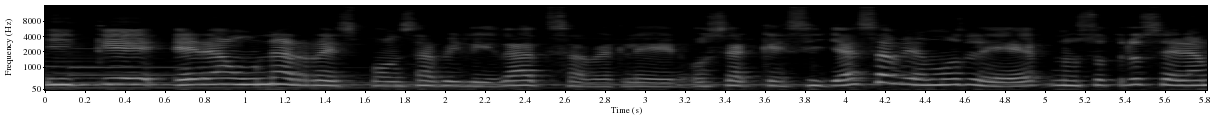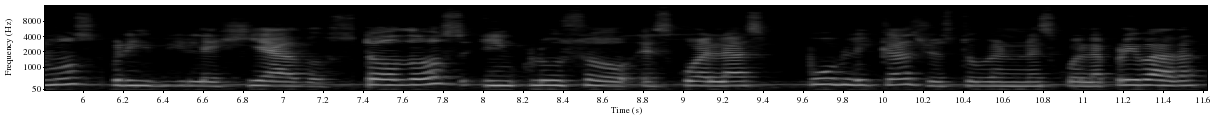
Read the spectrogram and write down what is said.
y que era una responsabilidad saber leer. O sea que si ya sabíamos leer, nosotros éramos privilegiados. Todos, incluso escuelas públicas, yo estuve en una escuela privada,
